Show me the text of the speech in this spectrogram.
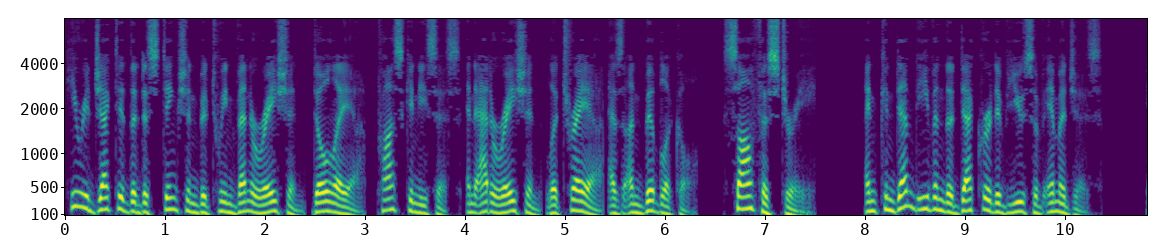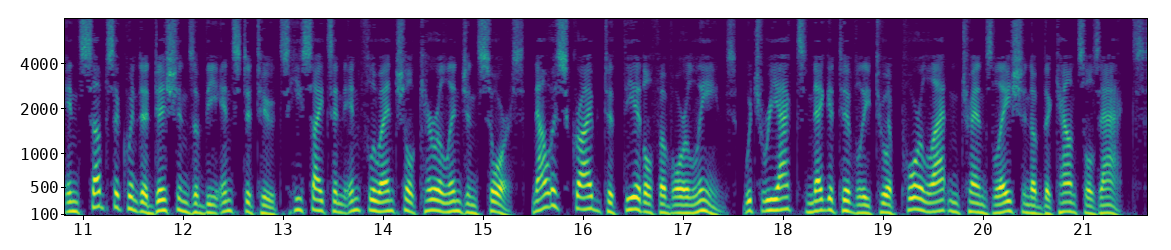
He rejected the distinction between veneration and adoration latreia as unbiblical sophistry, and condemned even the decorative use of images. In subsequent editions of the Institutes he cites an influential Carolingian source, now ascribed to Theodulf of Orleans, which reacts negatively to a poor Latin translation of the Council's Acts.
